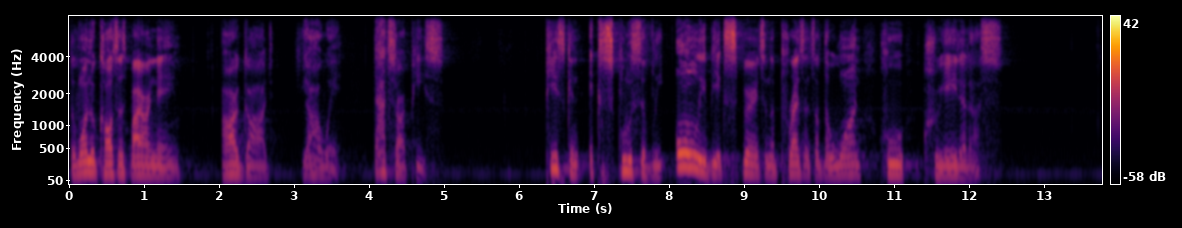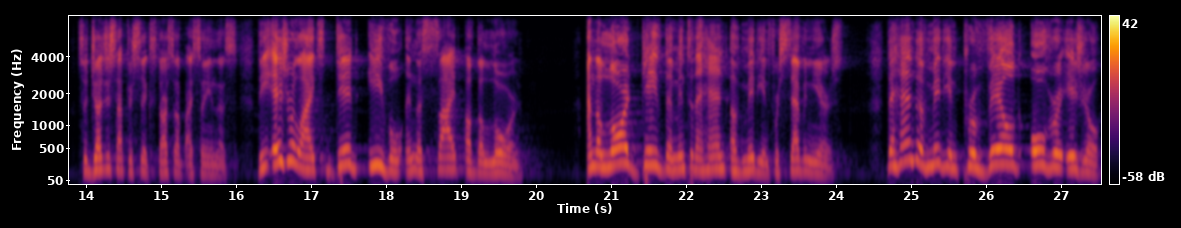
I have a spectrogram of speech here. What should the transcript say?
the one who calls us by our name, our God, Yahweh. That's our peace. Peace can exclusively only be experienced in the presence of the one who created us. So, Judges chapter 6 starts off by saying this The Israelites did evil in the sight of the Lord, and the Lord gave them into the hand of Midian for seven years. The hand of Midian prevailed over Israel,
